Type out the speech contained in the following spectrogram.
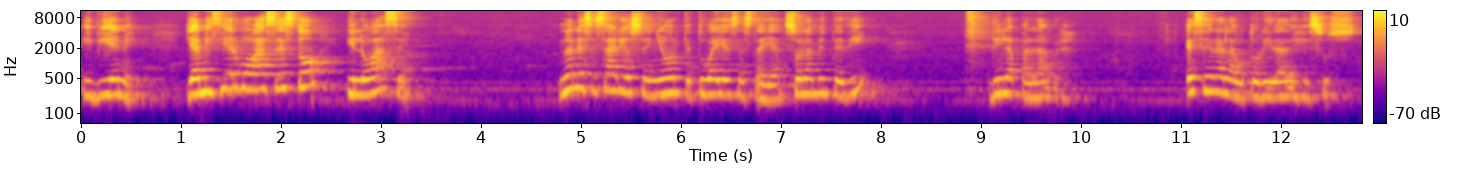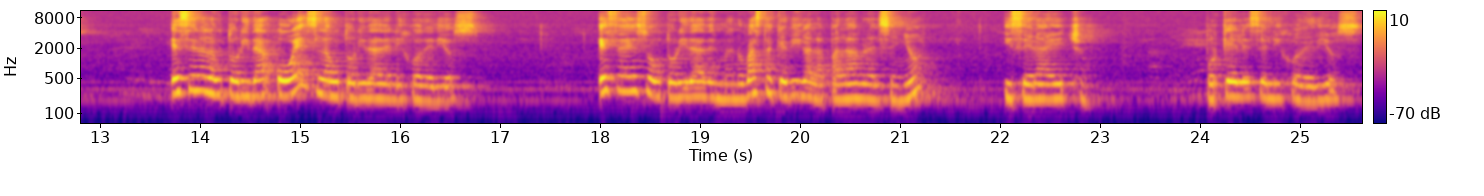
y viene. Y a mi siervo hace esto y lo hace. No es necesario, Señor, que tú vayas hasta allá. Solamente di, di la palabra. Esa era la autoridad de Jesús. Esa era la autoridad o es la autoridad del Hijo de Dios. Esa es su autoridad, hermano. Basta que diga la palabra del Señor y será hecho. porque Él es el Hijo de Dios.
